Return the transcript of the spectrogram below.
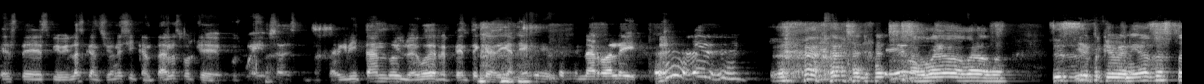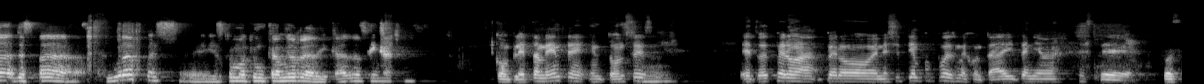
este, escribir las canciones y cantarlas porque, pues, güey, o sea, estar gritando y luego de repente que digan, eh, una rola y... Ah, bueno, bueno, bueno. Sí, sí, sí, porque venías de esta, de esta cura, pues, eh, y es como que un cambio radical, así. Completamente. Entonces, entonces pero, ah, pero en ese tiempo, pues, me juntaba y tenía, este, pues,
